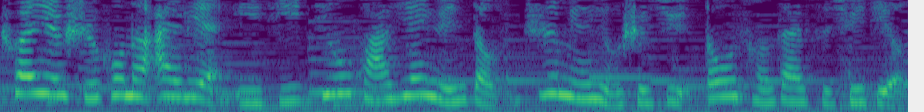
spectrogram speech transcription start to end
穿越时空的爱恋》以及《京华烟云》等知名影视剧都曾在此取景。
